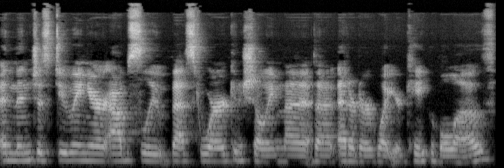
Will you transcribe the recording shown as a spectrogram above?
and then just doing your absolute best work and showing that that editor what you're capable of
